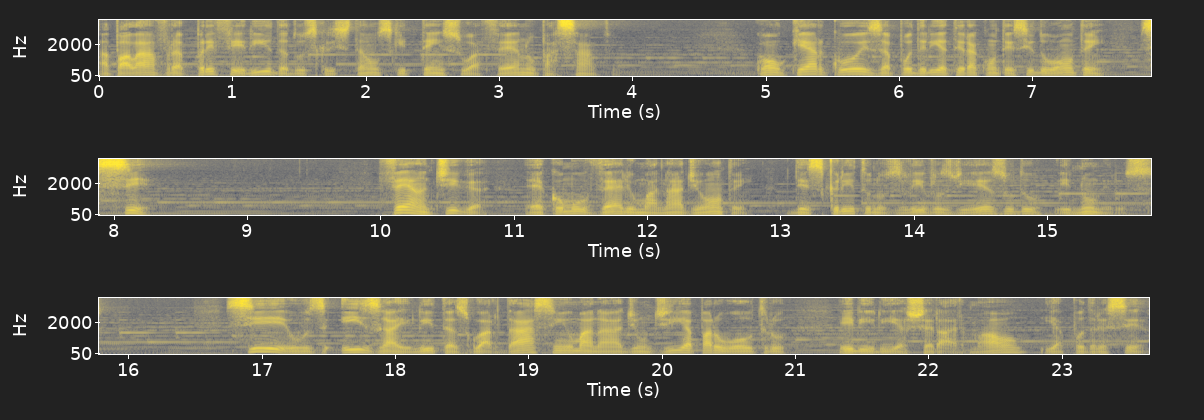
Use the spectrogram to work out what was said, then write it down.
a palavra preferida dos cristãos que têm sua fé no passado. Qualquer coisa poderia ter acontecido ontem se Fé antiga é como o velho maná de ontem, descrito nos livros de Êxodo e Números. Se os israelitas guardassem o maná de um dia para o outro, ele iria cheirar mal e apodrecer.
